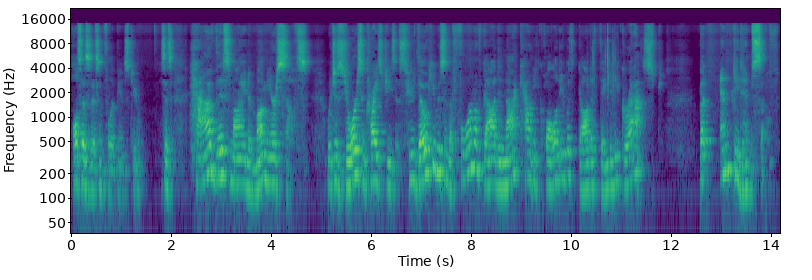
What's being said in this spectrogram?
Paul says this in Philippians 2. He says, Have this mind among yourselves, which is yours in Christ Jesus, who, though he was in the form of God, did not count equality with God a thing to be grasped, but emptied himself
